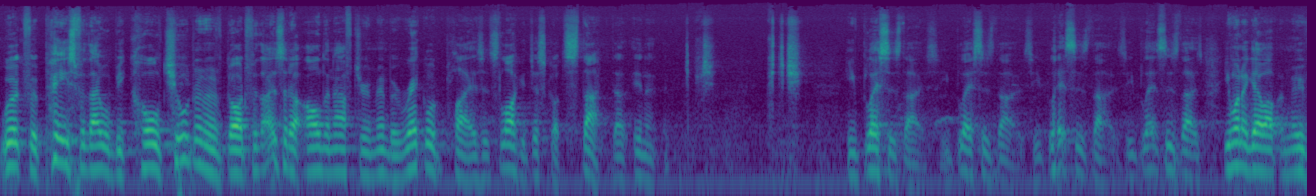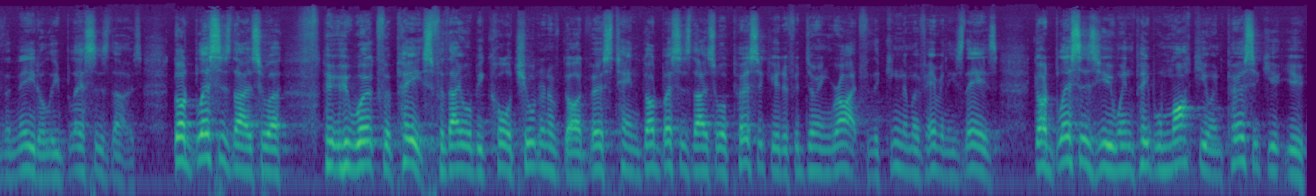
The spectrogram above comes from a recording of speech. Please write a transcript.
work for peace, for they will be called children of God. For those that are old enough to remember record players, it's like it just got stuck in it. He blesses those. He blesses those. He blesses those. He blesses those. You want to go up and move the needle, He blesses those. God blesses those who, are, who, who work for peace, for they will be called children of God. Verse 10 God blesses those who are persecuted for doing right, for the kingdom of heaven is theirs. God blesses you when people mock you and persecute you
